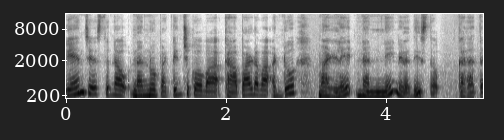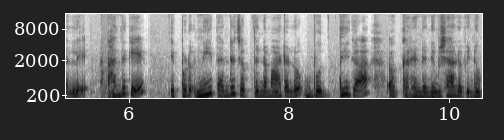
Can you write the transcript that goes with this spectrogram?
ఏం చేస్తున్నావు? నన్ను పట్టించుకోవా? కాపాడవా? అంటూ మళ్ళీ నన్నే నిలదీస్తావు. కదా తల్లి? అందుకే ఇప్పుడు నీ తండ్రి చెప్తున్న మాటలు బుద్ధిగా ఒక్క రెండు నిమిషాలు విను.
